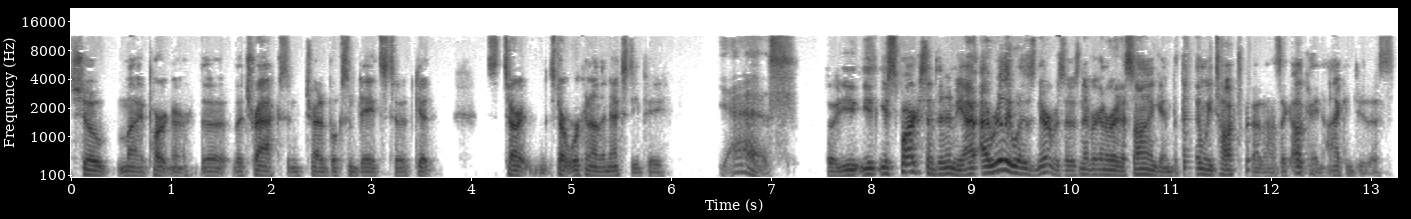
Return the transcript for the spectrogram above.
show my partner the the tracks and try to book some dates to get start start working on the next EP. Yes. So you you, you sparked something in me. I, I really was nervous. I was never going to write a song again, but then we talked about it. and I was like, okay, no, I can do this.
